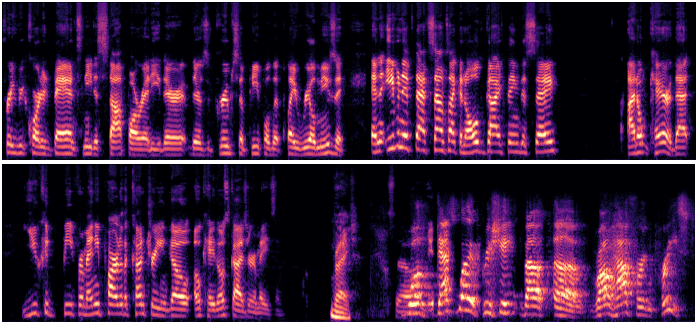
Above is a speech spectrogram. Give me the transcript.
pre-recorded bands need to stop already. There, there's groups of people that play real music, and even if that sounds like an old guy thing to say, I don't care. That you could be from any part of the country and go, okay, those guys are amazing. Right. So well, it, that's what I appreciate about uh, Rob Halford and Priest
